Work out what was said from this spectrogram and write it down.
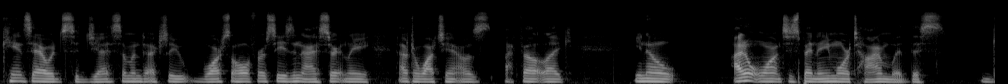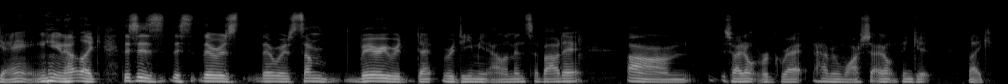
can't say I would suggest someone to actually watch the whole first season. I certainly, after watching it, I was I felt like, you know, I don't want to spend any more time with this gang. You know, like this is this. There was there was some very rede- redeeming elements about it. Um, so I don't regret having watched it. I don't think it like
